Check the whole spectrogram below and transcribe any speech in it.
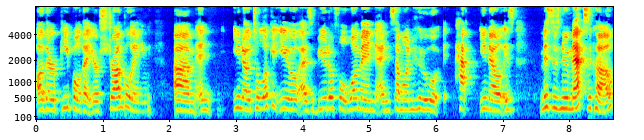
other people that you're struggling um, and you know to look at you as a beautiful woman and someone who ha- you know is Mrs. New Mexico.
